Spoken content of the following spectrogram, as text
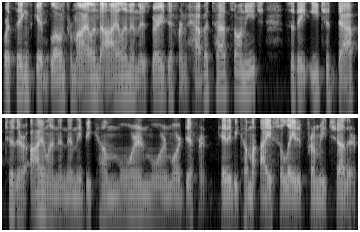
where things get blown from island to island and there's very different habitats on each. So they each adapt to their island and then they become more and more and more different. Okay, they become isolated from each other.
